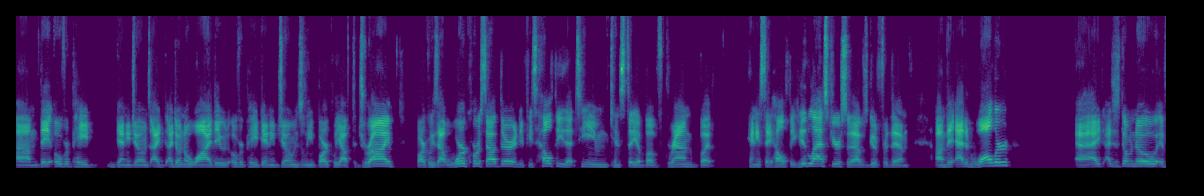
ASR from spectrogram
Um, they overpaid Danny Jones. I, I don't know why they would overpay Danny Jones and leave Barkley out to dry. Barkley's that workhorse out there, and if he's healthy, that team can stay above ground. But can he stay healthy? He did last year, so that was good for them. Um, they added Waller. Uh, I, I just don't know if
